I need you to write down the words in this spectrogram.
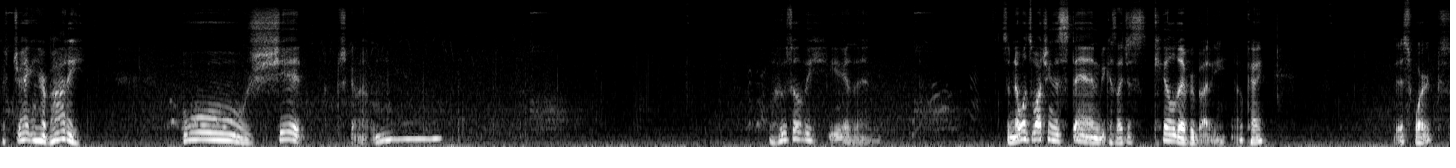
they're dragging her body. Oh, shit. I'm just gonna... Mm. Well, who's over here then? So no one's watching the stand because I just killed everybody. Okay. This works.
